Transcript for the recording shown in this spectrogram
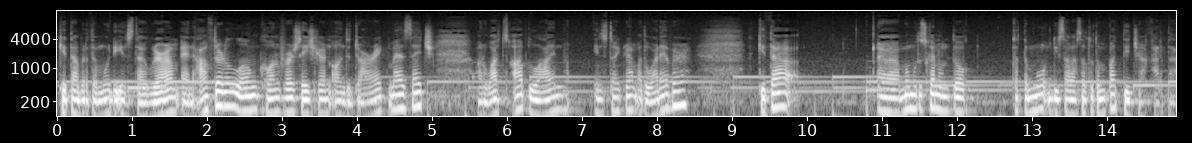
kita bertemu di Instagram and after a long conversation on the direct message on WhatsApp line Instagram atau whatever kita uh, memutuskan untuk ketemu di salah satu tempat di Jakarta.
